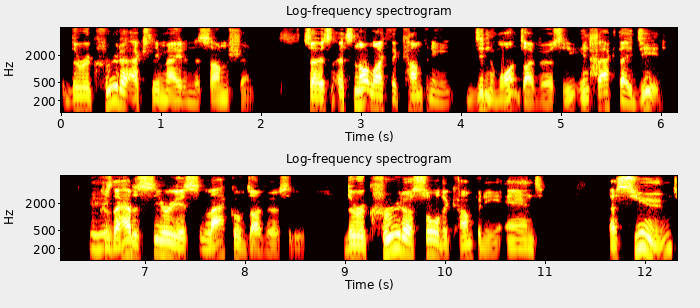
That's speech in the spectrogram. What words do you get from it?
the recruiter actually made an assumption. So it's, it's not like the company didn't want diversity. In fact, they did because mm-hmm. they had a serious lack of diversity. The recruiter saw the company and assumed,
